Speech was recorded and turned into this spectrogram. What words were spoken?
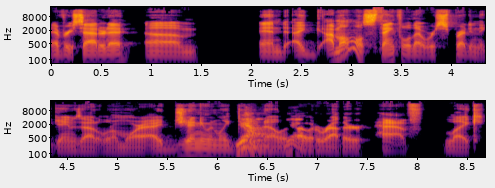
every Saturday. Um, and I, I'm almost thankful that we're spreading the games out a little more. I genuinely don't yeah, know if yeah. I would rather have like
